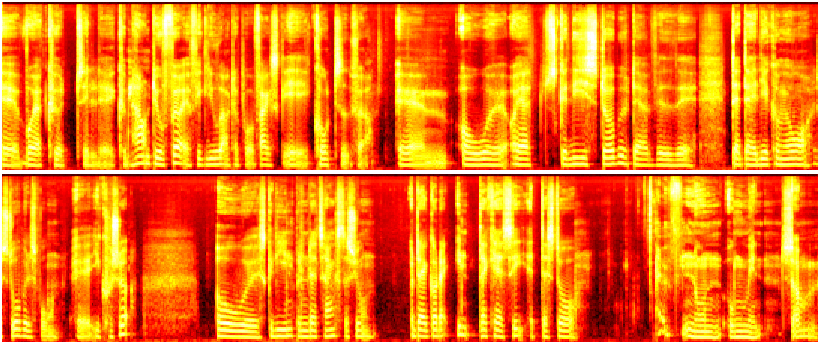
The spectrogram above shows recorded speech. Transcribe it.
øh, hvor jeg kørte til øh, København. Det var før, jeg fik livvagter på, faktisk øh, kort tid før. Øhm, og, øh, og jeg skal lige stoppe der ved, øh, da, da jeg lige er kommet over Storbæltsbroen øh, i Korsør, og øh, skal lige ind på den der tankstation. Og da jeg går der ind, der kan jeg se, at der står nogle unge mænd, som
